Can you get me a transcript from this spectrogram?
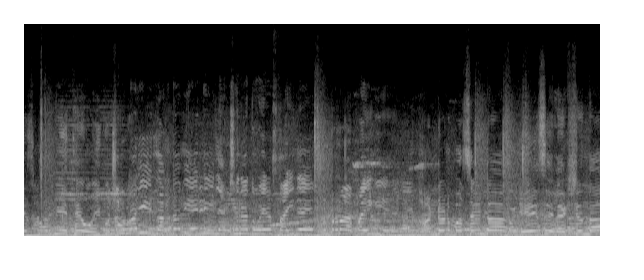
ਇਸ ਵਾਰ ਵੀ ਇੱਥੇ ਉਹੀ ਕੁਝ ਹੋਣਾ। ਜੀ ਲੱਗਦਾ ਵੀ ਇਹ ਜਿਹੜੀ ਇਲੈਕਸ਼ਨ ਹੈ 2027 ਦੇ ਪ੍ਰਭਾਵ ਪਾਏਗੀ ਇਹ 100% ਇਸ ਇਲੈਕਸ਼ਨ ਦਾ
